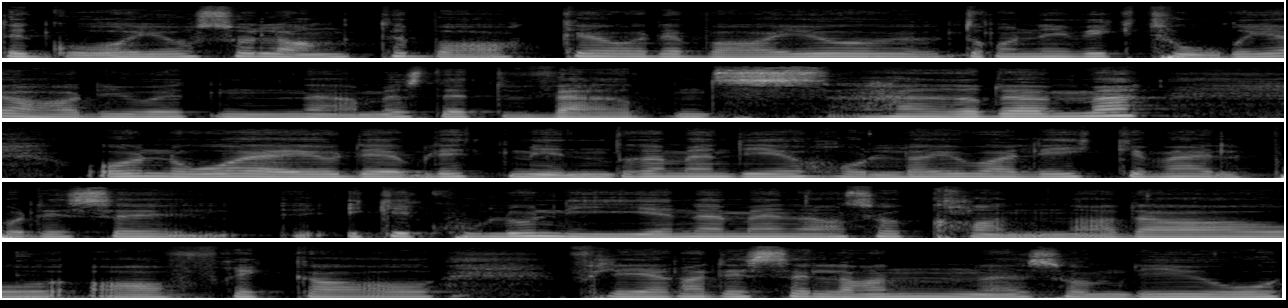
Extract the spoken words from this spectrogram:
Det går jo så langt tilbake, og det var jo Dronning Victoria hadde jo et, nærmest et verdensherredømme. Og nå er jo det blitt mindre, men de holder jo allikevel på disse Ikke koloniene, men altså Canada og Afrika og flere av disse landene som de jo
